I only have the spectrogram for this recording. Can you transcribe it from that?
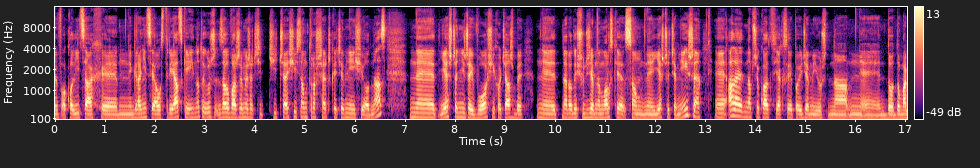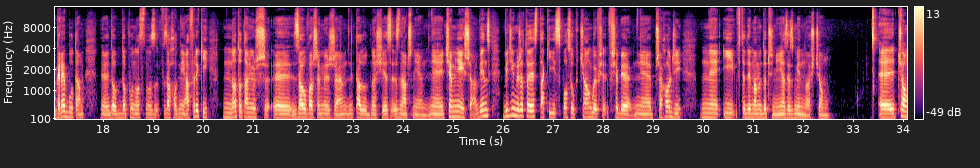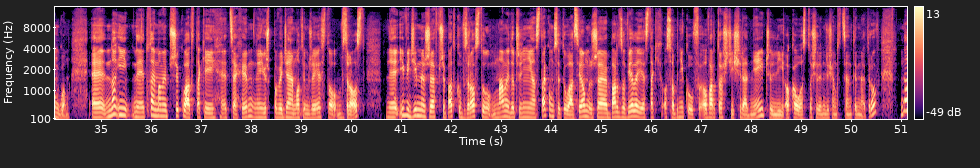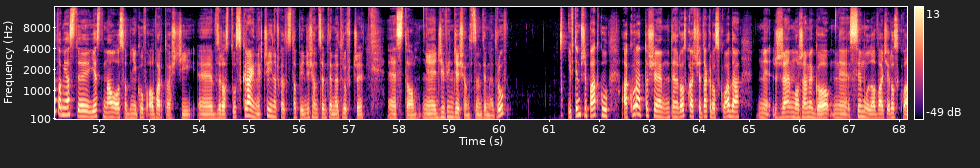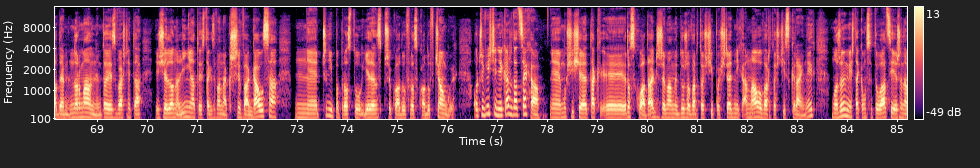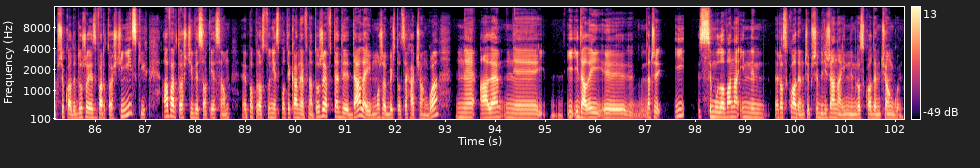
w okolicach e, m, granicy austriackiej, no to już zauważymy, że ci, ci Czesi są troszeczkę ciemniejsi od nas. M, e, Jeszcze niżej Włosi, chociażby narody śródziemnomorskie są jeszcze ciemniejsze, ale na przykład jak sobie pojedziemy już na, do, do Magrebu, tam do, do północno-zachodniej Afryki, no to tam już zauważymy, że ta ludność jest znacznie ciemniejsza. Więc widzimy, że to jest taki sposób ciągły w, sie- w siebie e, przechodzi m, i wtedy mamy do czynienia ze zmiennością e, ciągłą. E, No i e, tutaj mamy przykład takiej e, cechy. E, Już powiedziałem o tym, że jest to wzrost. E, I widzimy, że w przypadku wzrostu mamy do czynienia z taką sytuacją, że bardzo wiele jest takich osobników o wartości średniej, czyli około 170 cm, natomiast e, jest mało osobników o wartości e, wzrostu skrajnych, czyli przykład 150 cm czy e, 190 cm. I w tym przypadku akurat to się, ten rozkład się tak rozkłada, y, że możemy go y, symulować rozkładem normalnym. To jest właśnie ta zielona linia, to jest tak zwana krzywa Gaussa, y, czyli po prostu jeden z przykładów rozkładów ciągłych. Oczywiście nie każda cecha musi się tak rozkładać, że mamy dużo wartości pośrednich, a mało wartości skrajnych. Możemy mieć taką sytuację, że na przykład dużo jest wartości niskich, a wartości wysokie są po prostu niespotykane w naturze. Wtedy dalej dalej może być to cecha ciągła, mm, ale mm, i, i dalej, y, znaczy i symulowana innym rozkładem, czy przybliżana innym rozkładem ciągłym,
